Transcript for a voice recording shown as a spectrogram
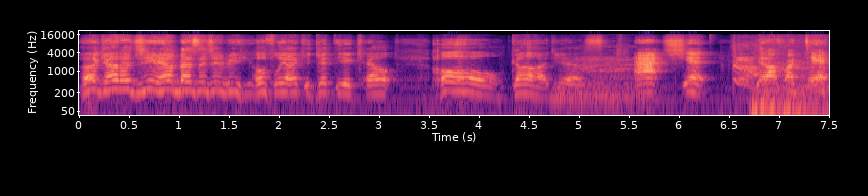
I got a GM messaging me. Hopefully, I can get the account. Oh god, yes. Ah shit! Get off my dick!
